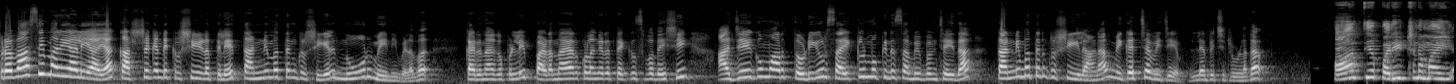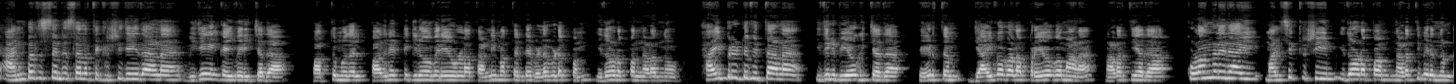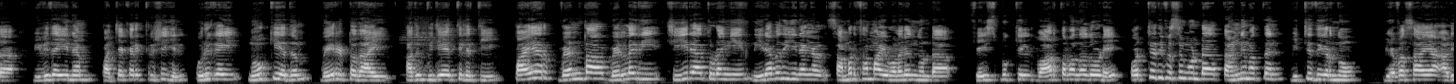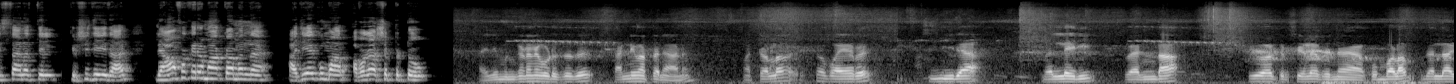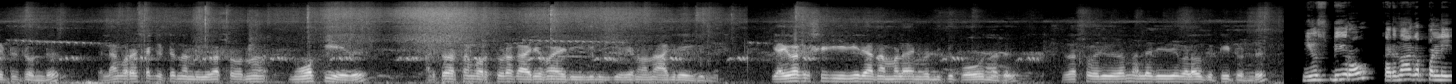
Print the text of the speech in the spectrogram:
പ്രവാസി മലയാളിയായ കർഷകന്റെ കൃഷിയിടത്തിലെ തണ്ണിമത്തൻ കൃഷിയിൽ നൂറുമേനി വിളവ്. കരുനാഗപ്പള്ളി പടനായർകുളങ്ങര തെക്ക് സ്വദേശി അജയകുമാർ തൊടിയൂർ സൈക്കിൾ മുക്കിന് സമീപം ചെയ്ത തണ്ണിമത്തൻ കൃഷിയിലാണ് മികച്ച വിജയം ലഭിച്ചിട്ടുള്ളത്. ആദ്യ പരീക്ഷണമായി അൻപത് സെന്റ് സ്ഥലത്ത് കൃഷി ചെയ്താണ് വിജയം കൈവരിച്ചത്. പത്ത് മുതൽ പതിനെട്ട് കിലോ വരെയുള്ള തണ്ണിമത്തന്റെ വിളവെടുപ്പും ഇതോടൊപ്പം നടന്നു. ഹൈബ്രിഡ് വിത്താണ് ഇതിനുപയോഗിച്ചത് തീർത്തും ജൈവവള പ്രയോഗമാണ് നടത്തിയത്. കുളങ്ങളിലായി മത്സ്യകൃഷിയും ഇതോടൊപ്പം നടത്തിവരുന്നുണ്ട് വിവിധ ഇനം പച്ചക്കറി കൃഷിയിൽ ഒരു കൈ നോക്കിയതും വേറിട്ടതായി. അതും വിജയത്തിലെത്തി. പയർ വെണ്ട വെള്ളരി ചീര തുടങ്ങി നിരവധി ഇനങ്ങൾ സമൃദ്ധമായി വളരുന്നുണ്ട്. ഫേസ്ബുക്കിൽ വാർത്ത വന്നതോടെ ഒറ്റ ദിവസം കൊണ്ട് തണ്ണിമത്തൻ വിറ്റ് തീർന്നു. വ്യവസായ അടിസ്ഥാനത്തിൽ കൃഷി ചെയ്താൽ ലാഭകരമാക്കാമെന്ന് അജയകുമാർ അവകാശപ്പെട്ടു. അതിന് മുൻഗണന കൊടുത്തത് തണ്ണിമത്തനാണ്. മറ്റുള്ള പയർ ചീര വെള്ളരി വെണ്ട ഇവ കൃഷികളെ പിന്നെ കുമ്പളം ഇതെല്ലാം ഇട്ടിട്ടുണ്ട്. എല്ലാം കുറേശ്ശെ കിട്ടുന്നുണ്ട്. ഈ വർഷം ഒന്ന് നോക്കി ചെയ്ത് അടുത്ത വർഷം കുറച്ചുകൂടെ കാര്യമായ രീതിയിൽ ചെയ്യണമെന്ന് ആഗ്രഹിക്കുന്നു. ജൈവ കൃഷി രീതിയിലാണ് നമ്മൾ അനുബന്ധിച്ച് പോകുന്നത്. ഈ വർഷം ഒരുവിധം നല്ല രീതിയിൽ വിളവ് കിട്ടിയിട്ടുണ്ട്. News bureau Karunagappally.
